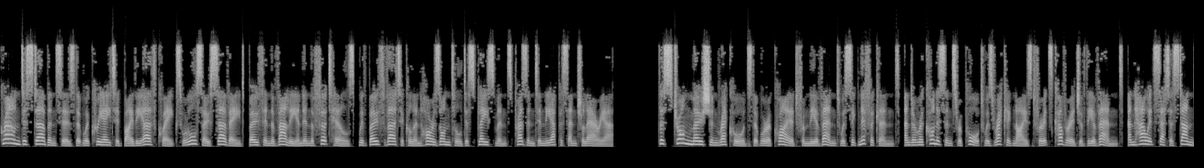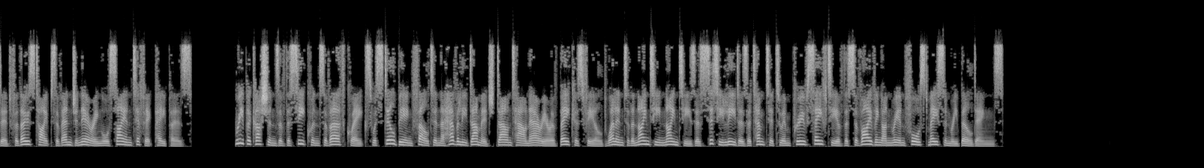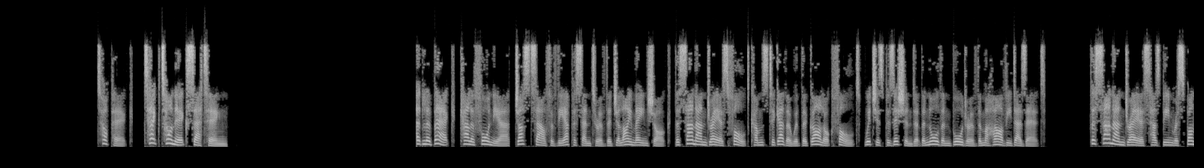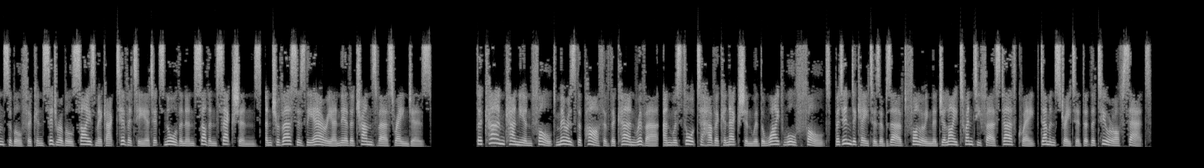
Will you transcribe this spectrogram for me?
Ground disturbances that were created by the earthquakes were also surveyed, both in the valley and in the foothills, with both vertical and horizontal displacements present in the epicentral area. The strong motion records that were acquired from the event were significant, and a reconnaissance report was recognized for its coverage of the event, and how it set a standard for those types of engineering or scientific papers. Repercussions of the sequence of earthquakes were still being felt in the heavily damaged downtown area of Bakersfield well into the 1990s as city leaders attempted to improve safety of the surviving unreinforced masonry buildings. Tectonic setting At Lebec, California, just south of the epicenter of the July mainshock, the San Andreas Fault comes together with the Garlock Fault, which is positioned at the northern border of the Mojave Desert. The San Andreas has been responsible for considerable seismic activity at its northern and southern sections, and traverses the area near the transverse ranges. The Kern Canyon Fault mirrors the path of the Kern River, and was thought to have a connection with the White Wolf Fault, but indicators observed following the July 21 earthquake demonstrated that the two are offset.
